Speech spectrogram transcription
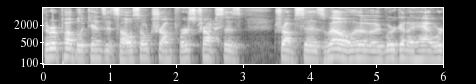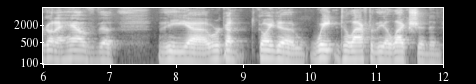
the Republicans. It's also Trump. First Trump says Trump says well uh, we're going to have we're going to have the the uh, we're going going to wait until after the election. And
